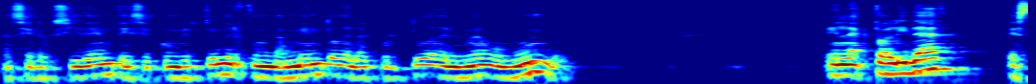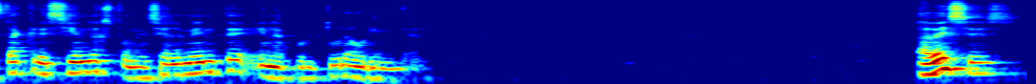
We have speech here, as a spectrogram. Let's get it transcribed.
hacia el occidente y se convirtió en el fundamento de la cultura del Nuevo Mundo. En la actualidad, está creciendo exponencialmente en la cultura oriental. A veces,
